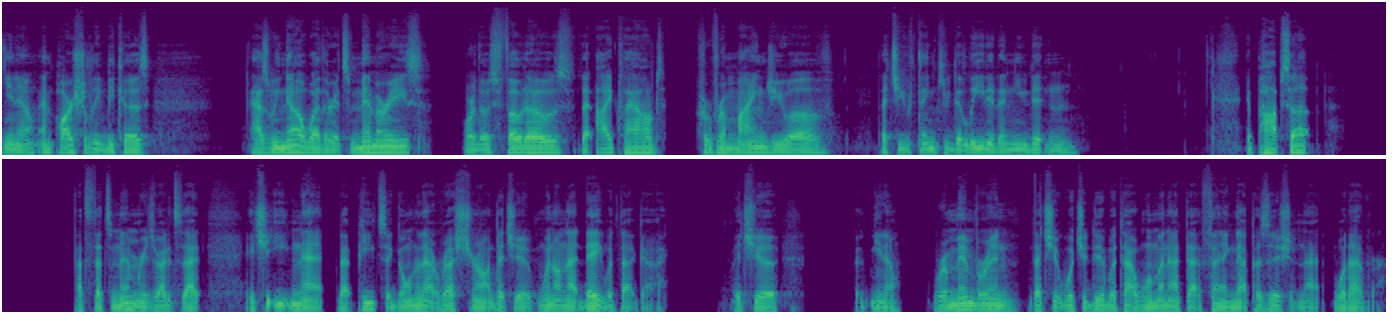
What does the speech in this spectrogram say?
You know, and partially because, as we know, whether it's memories or those photos that iCloud remind you of that you think you deleted and you didn't, it pops up. That's that's memories, right? It's that it's you eating that that pizza, going to that restaurant that you went on that date with that guy. It's you you know, remembering that you what you did with that woman at that thing, that position, that whatever.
